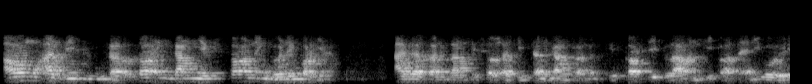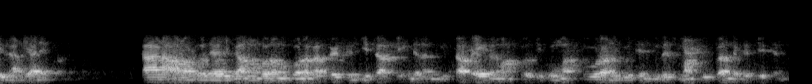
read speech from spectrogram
Aw mu'adzibu atau ingkang nyekso neng gone Korea. Ada kan kan saji dan kang banget. Kau di kelawan di kota ini, gue bilang dia nih. Karena Allah kau dari kamu kono kono kafe dan kita dalam kitab yang mahfud itu maksuran itu dan tulis maksuban dan kejadian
